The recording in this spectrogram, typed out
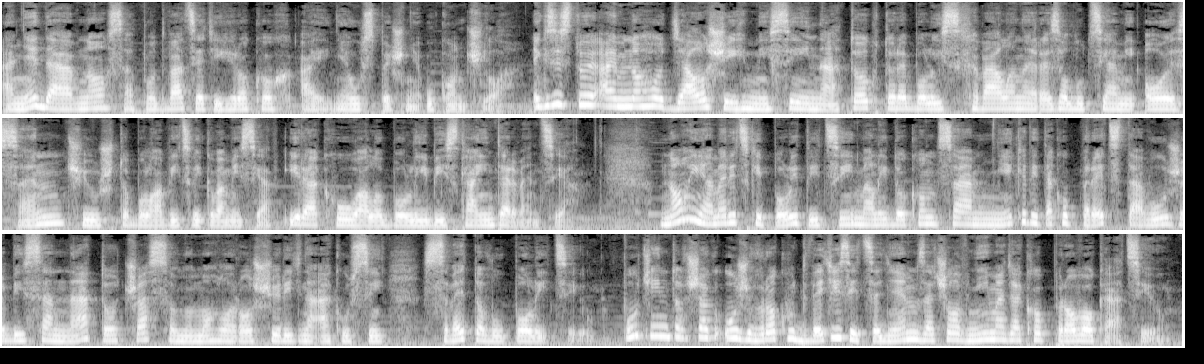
a nedávno sa po 20 rokoch aj neúspešne ukončila. Existuje aj mnoho ďalších misií NATO, ktoré boli schválené rezolúciami OSN, či už to bola výcviková misia v Iraku alebo líbyská intervencia. Mnohí americkí politici mali dokonca niekedy takú predstavu, že by sa NATO časom mohlo rozšíriť na akúsi svetovú políciu. Putin to však už v roku 2007 začal vnímať ako provokáciu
